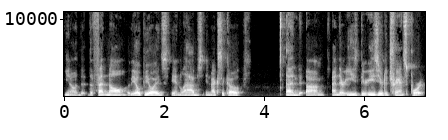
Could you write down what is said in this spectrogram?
you know the, the, fentanyl or the opioids in labs in Mexico, and um, and they're easy they're easier to transport.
